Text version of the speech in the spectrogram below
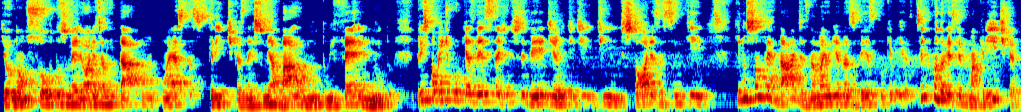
que eu não sou dos melhores a lidar com, com estas críticas, né? Isso me abala muito, me fere muito, principalmente porque às vezes a gente se vê diante de, de histórias, assim, que que não são verdades na maioria das vezes, porque eu, sempre quando eu recebo uma crítica,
